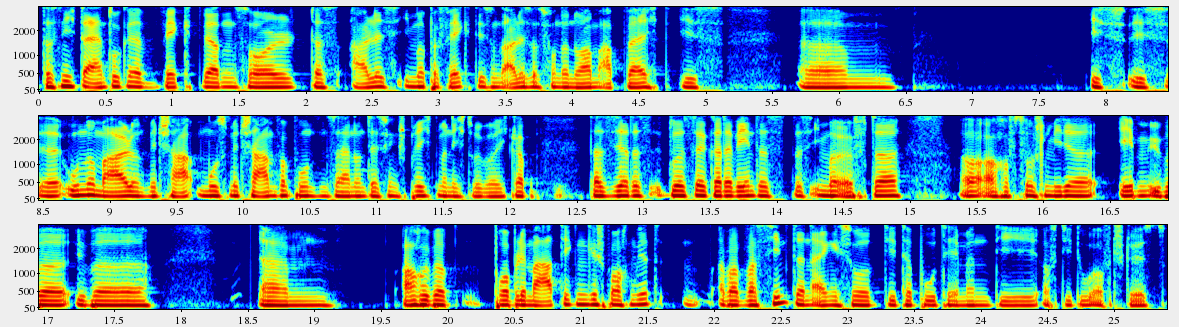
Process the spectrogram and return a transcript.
dass nicht der Eindruck erweckt werden soll, dass alles immer perfekt ist und alles, was von der Norm abweicht, ist ähm, ist, ist äh, unnormal und mit Scham, muss mit Scham verbunden sein und deswegen spricht man nicht drüber. Ich glaube, das ist ja das, du hast ja gerade erwähnt, dass das immer öfter äh, auch auf Social Media eben über, über ähm, auch über Problematiken gesprochen wird. Aber was sind denn eigentlich so die Tabuthemen, die, auf die du oft stößt?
